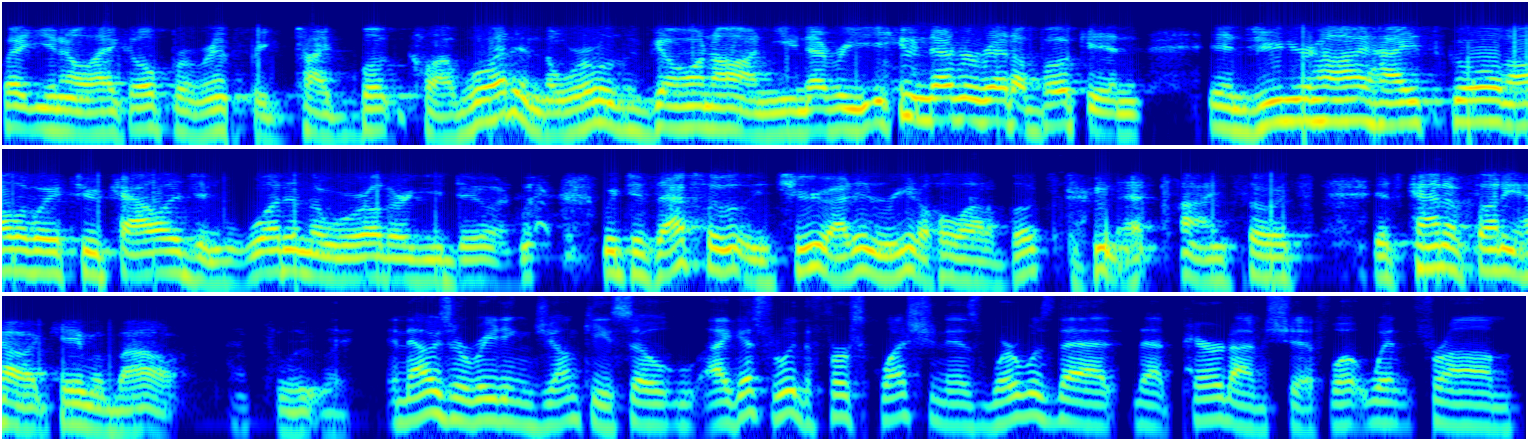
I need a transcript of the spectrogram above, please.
but you know, like Oprah Winfrey type book club. What in the world is going on? You never, you never read a book in, in junior high, high school, and all the way through college. And what in the world are you doing? Which is absolutely true. I didn't read a whole lot of books during that time. So it's, it's kind of funny how it came about. Absolutely. And now he's a reading junkie. So I guess really the first question is where was that, that paradigm shift? What went from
